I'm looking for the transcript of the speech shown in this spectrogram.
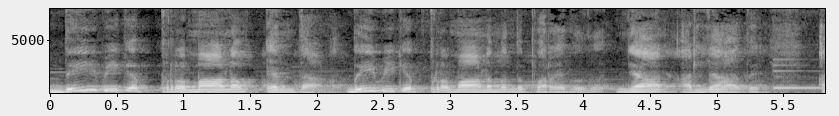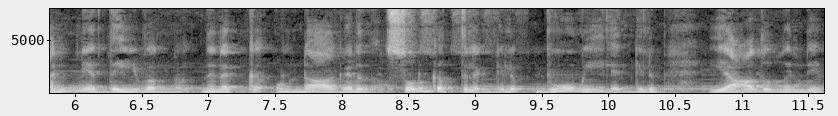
ദൈവിക പ്രമാണം എന്താണ്? ദൈവിക പ്രമാണം എന്ന് പറയുന്നത് ഞാൻ അല്ലാതെ അന്യ ദൈവങ്ങൾ നിനക്ക് ഉണ്ടാകരുത്. സ്വർഗത്തിലെങ്കിലും ഭൂമിയിലെങ്കിലും യാതൊന്നിന്റെ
